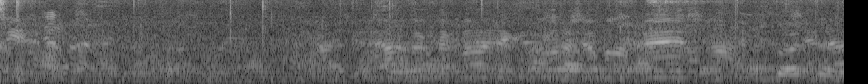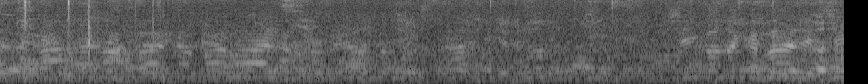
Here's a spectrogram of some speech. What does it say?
Cinco do.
